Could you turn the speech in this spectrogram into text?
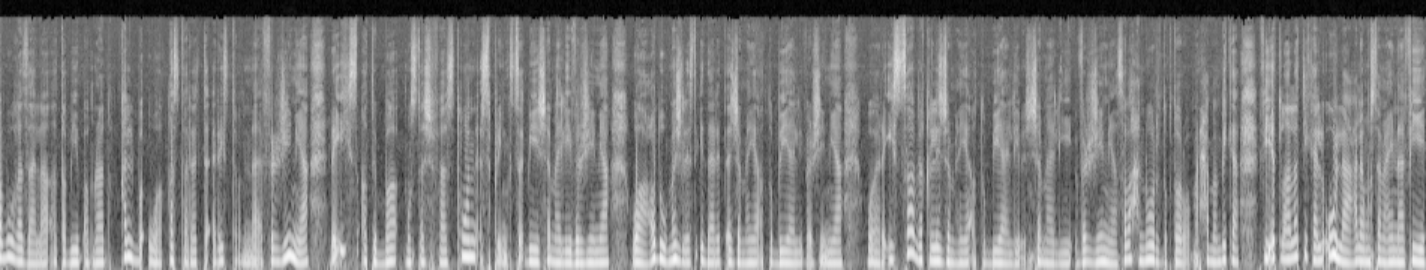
أبو غزالة طبيب أمراض قلب وقسطرة ريستون فرجينيا رئيس أطباء مستشفى ستون سبرينغز بشمال فرجينيا وعضو مجلس إدارة الجمعية الطبية لفرجينيا ورئيس سابق للجمعية الطبية لشمال فيرجينيا. صباح النور دكتور. ومرحبا بك في إطلالتك الأولى على مستمعينا في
